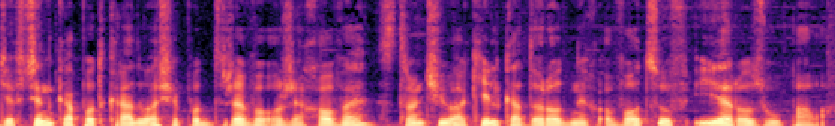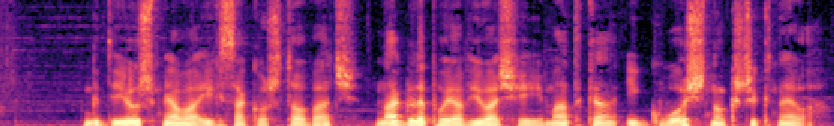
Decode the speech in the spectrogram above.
dziewczynka podkradła się pod drzewo orzechowe, strąciła kilka dorodnych owoców i je rozłupała. Gdy już miała ich zakosztować, nagle pojawiła się jej matka i głośno krzyknęła –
